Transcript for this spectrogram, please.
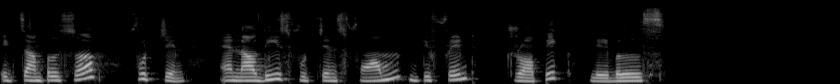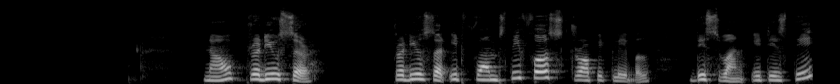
examples of food chain. And now these food chains form different trophic labels. Now producer. Producer it forms the first trophic label this one it is the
